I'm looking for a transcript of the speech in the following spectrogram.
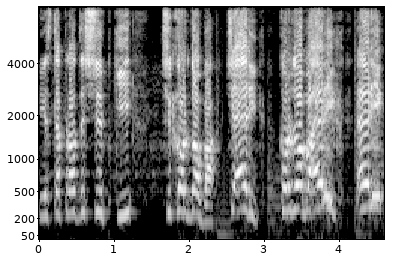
jest naprawdę szybki. Czy Cordoba? Czy Erik? Cordoba, Erik! Erik!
